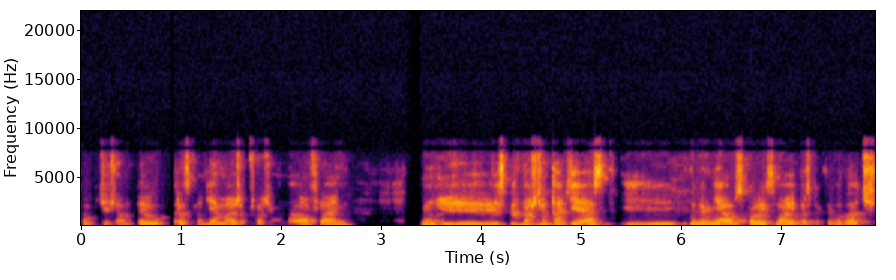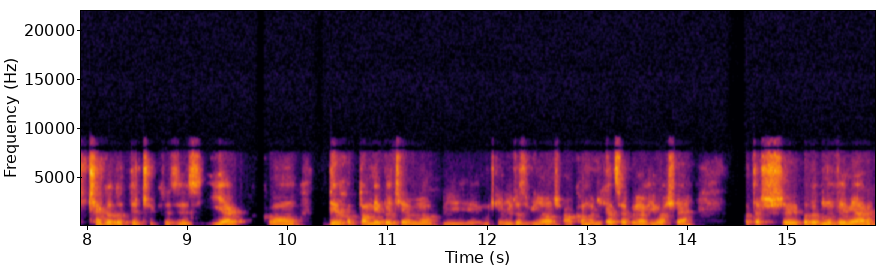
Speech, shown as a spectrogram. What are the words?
tu gdzieś on był, teraz go nie ma, że przechodzimy na offline. Z pewnością tak jest i gdybym miał z kolei z mojej perspektywy dodać, czego dotyczy kryzys i jaką dychotomię będziemy mogli, musieli rozwinąć, a komunikacja pojawiła się, to też podobny wymiar,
